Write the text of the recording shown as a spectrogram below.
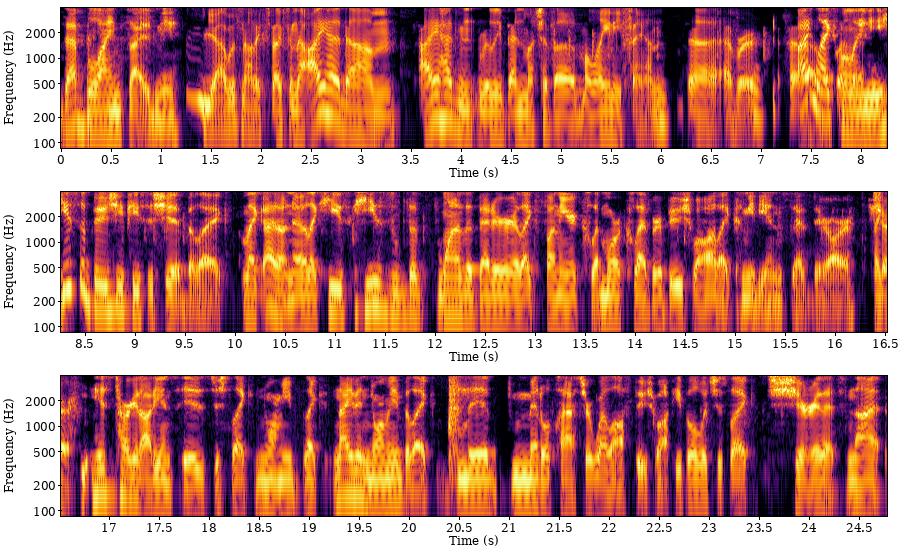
That blindsided me. Yeah, I was not expecting that. I had um I hadn't really been much of a Mulaney fan uh, ever. Uh, I like but- Mulaney. He's a bougie piece of shit, but like, like I don't know, like he's he's the one of the better, like funnier, cle- more clever bourgeois like comedians that there are. Like, Sure. His target audience is just like normie, like not even normie, but like lib, middle class or well off bourgeois people, which is like sure that's not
